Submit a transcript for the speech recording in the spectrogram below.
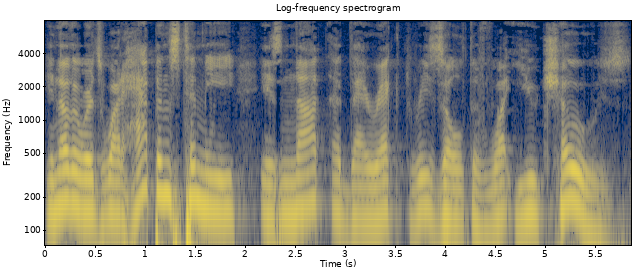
In other words, what happens to me is not a direct result of what you chose.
